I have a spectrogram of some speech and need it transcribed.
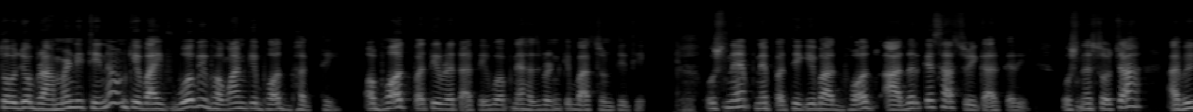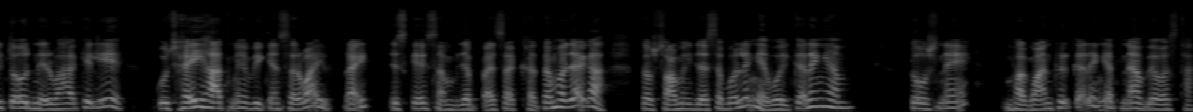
तो जो ब्राह्मणी थी ना उनकी वाइफ वो भी भगवान की बहुत भक्त थी और बहुत पतिव्रता थी। वो अपने हस्बैंड की बात सुनती थी। उसने अपने पति की बात बहुत आदर के साथ स्वीकार करी। उसने सोचा, अभी तो निर्वाह के लिए कुछ है ही हाथ में वी कैन सर्वाइव राइट? इसके सम, जब पैसा खत्म हो जाएगा, तब स्वामी जैसे बोलेंगे, वही करेंगे हम। तो उसने, भगवान फिर करेंगे अपने आप व्यवस्था।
